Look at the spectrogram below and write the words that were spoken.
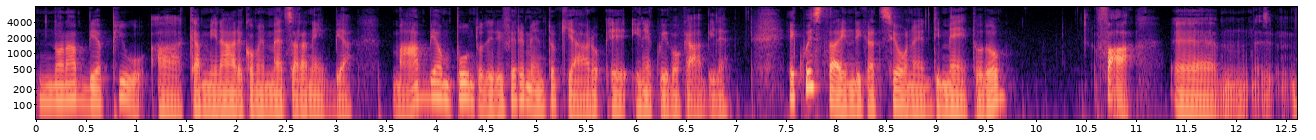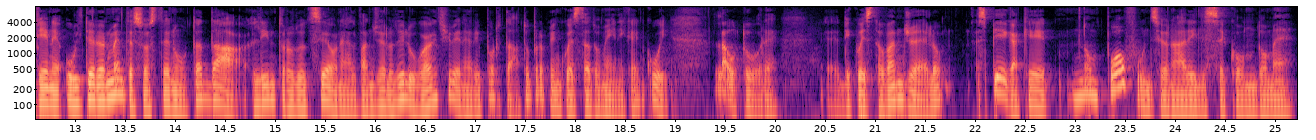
non abbia più a camminare come in mezzo alla nebbia, ma abbia un punto di riferimento chiaro e inequivocabile. E questa indicazione di metodo fa eh, viene ulteriormente sostenuta dall'introduzione al Vangelo di Luca che ci viene riportato proprio in questa domenica, in cui l'autore eh, di questo Vangelo spiega che non può funzionare il secondo me.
